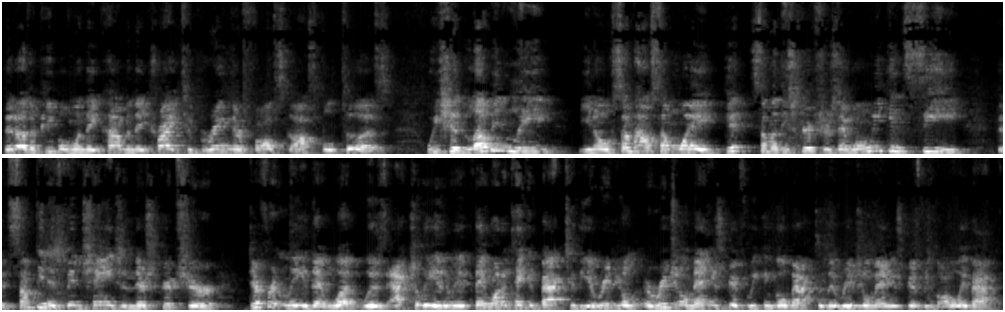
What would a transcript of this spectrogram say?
that other people, when they come and they try to bring their false gospel to us, we should lovingly, you know, somehow, some way, get some of these scriptures. And when we can see that something has been changed in their scripture, differently than what was actually, and if they want to take it back to the original original manuscript, we can go back to the original manuscript, we can go all the way back.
